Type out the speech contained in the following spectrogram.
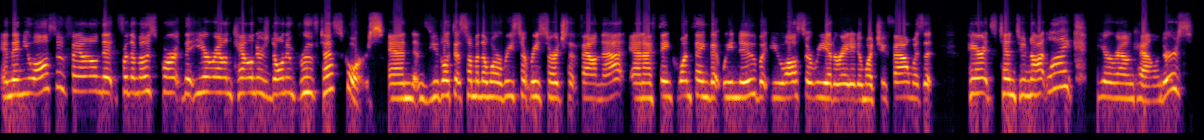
And then you also found that for the most part, that year round calendars don't improve test scores. And you looked at some of the more recent research that found that. And I think one thing that we knew, but you also reiterated in what you found was that parents tend to not like year round calendars.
